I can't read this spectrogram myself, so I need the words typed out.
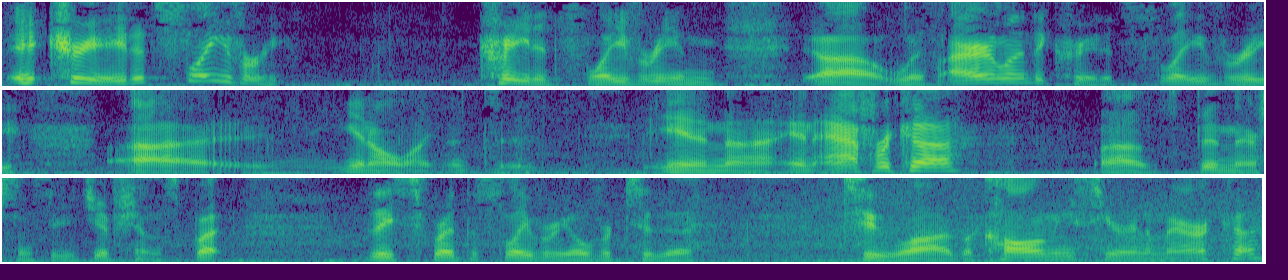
It created slavery created slavery in, uh, with Ireland. It created slavery, uh, you know, in uh, in Africa. it's been there since the Egyptians, but they spread the slavery over to the to uh, the colonies here in America.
